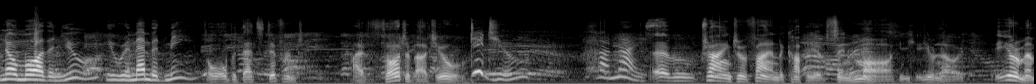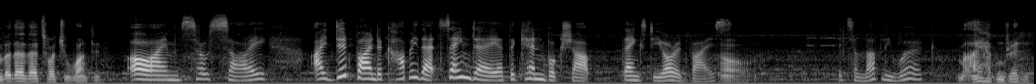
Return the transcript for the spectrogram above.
No more than you. You remembered me. Oh, but that's different. I've thought about you. Did you? How nice. Um, trying to find a copy of St. Mawr. You, know. You remember that that's what you wanted. Oh, I'm so sorry. I did find a copy that same day at the Ken bookshop, thanks to your advice. Oh, It's a lovely work. I haven't read it.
